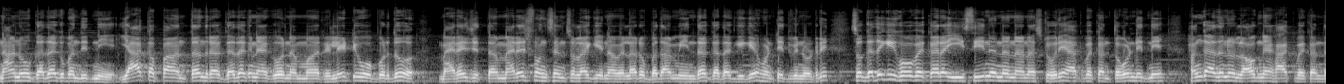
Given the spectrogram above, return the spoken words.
ನಾನು ಗದಗ ಬಂದಿದ್ನಿ. ಯಾಕಪ್ಪ ಅಂತಂದ್ರೆ ಗದಗ್ನ್ಯಾಗು ನಮ್ಮ ರಿಲೇಟಿವ್ ಒಬ್ಬರದು ಮ್ಯಾರೇಜ್ ಇತ್ತು. ಮ್ಯಾರೇಜ್ ಫಂಕ್ಷನ್ ಸಲುವಾಗಿ ನಾವೆಲ್ಲರೂ ಬದಾಮಿಯಿಂದ ಗದಗಿಗೆ ಹೊಂಟಿದ್ವಿ ನೋಡ್ರಿ. ಸೊ ಗದಗಿಗೆ ಹೋಗ್ಬೇಕಾದ್ರೆ ಈ ಸೀನನ್ನು ನಾನು ಸ್ಟೋರಿ ಹಾಕ್ಬೇಕಂತ ತೊಗೊಂಡಿದ್ನಿ. ಹಂಗೆ ಅದನ್ನು ವ್ಲಾಗ್ನಾಗ ಹಾಕ್ಬೇಕಂತ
